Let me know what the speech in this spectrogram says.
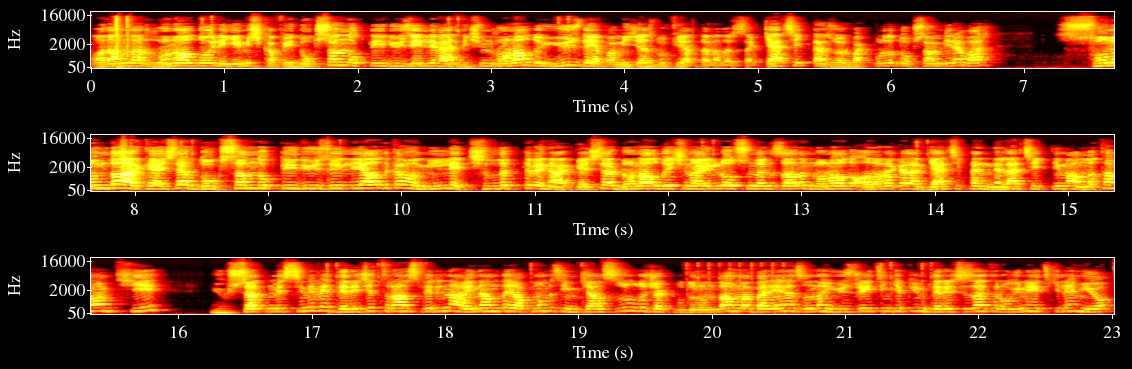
Adamlar Ronaldo ile yemiş kafayı. 90.750 verdik. Şimdi Ronaldo 100 de yapamayacağız bu fiyattan alırsak. Gerçekten zor. Bak burada 91'e var. Sonunda arkadaşlar 90.750'yi aldık ama millet çıldırttı beni arkadaşlar. Ronaldo için hayırlı olsunlarınızı alın. Ronaldo alana kadar gerçekten neler çektiğimi anlatamam ki. Yükseltmesini ve derece transferini aynı anda yapmamız imkansız olacak bu durumda ama ben en azından 100 rating yapayım. Derece zaten oyunu etkilemiyor.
